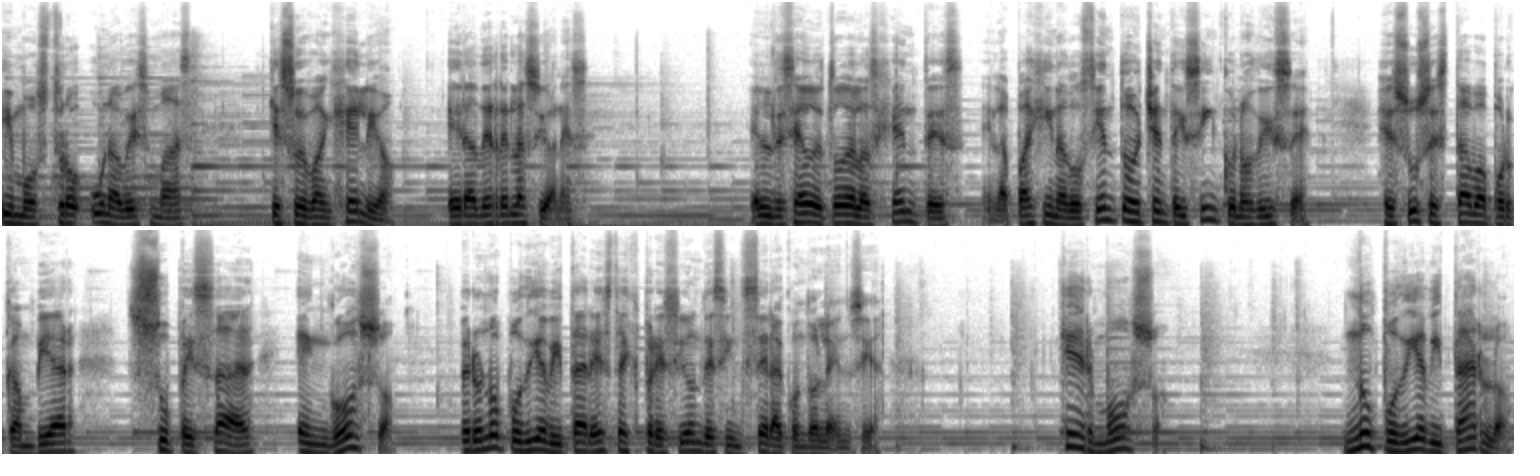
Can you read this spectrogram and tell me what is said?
y mostró una vez más que su evangelio era de relaciones. El deseo de todas las gentes, en la página 285 nos dice, Jesús estaba por cambiar su pesar en gozo pero no podía evitar esta expresión de sincera condolencia. ¡Qué hermoso! No podía evitarlo.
